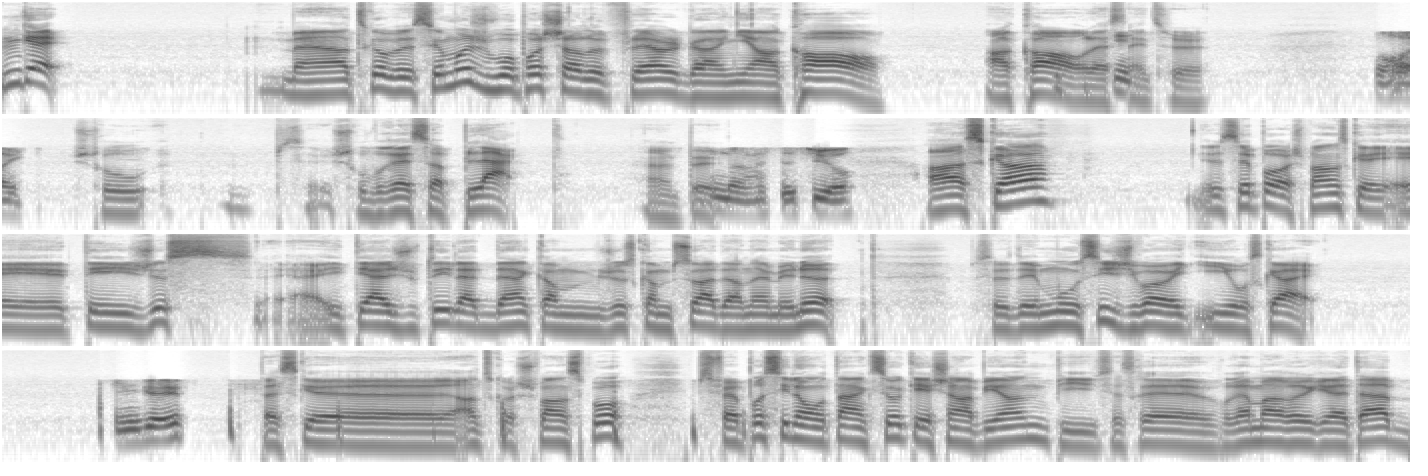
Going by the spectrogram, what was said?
OK. Ben, en tout cas, parce que moi, je vois pas Charlotte Flair gagner encore, encore la ceinture. Oui, Je trouve, je trouverais ça plate, un peu. non, c'est sûr. Asuka, je sais pas, je pense qu'elle a été juste, a été ajoutée là-dedans comme, juste comme ça à la dernière minute. C'est moi aussi, j'y vais avec Io Sky. OK. Parce que, euh, en tout cas, je pense pas. Puis ça fait pas si longtemps que ça qu'elle est championne, puis ça serait vraiment regrettable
